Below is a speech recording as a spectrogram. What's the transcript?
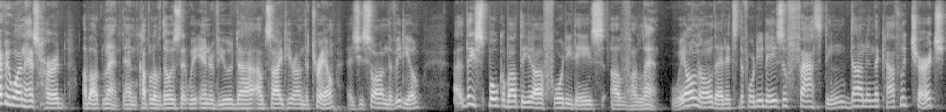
Everyone has heard about Lent, and a couple of those that we interviewed uh, outside here on the trail, as you saw in the video, uh, they spoke about the uh, 40 days of uh, Lent. We all know that it's the 40 days of fasting done in the Catholic Church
